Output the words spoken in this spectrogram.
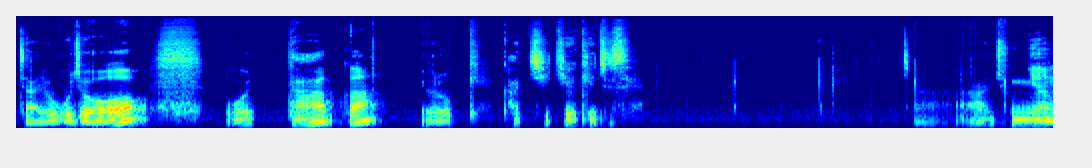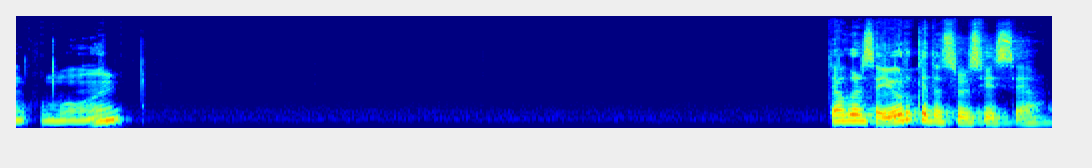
자, 요 구조 뭐다 할까? 이렇게 같이 기억해 주세요. 자, 중요한 구문. 자, 그래서 이렇게도 쓸 수 있어요.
